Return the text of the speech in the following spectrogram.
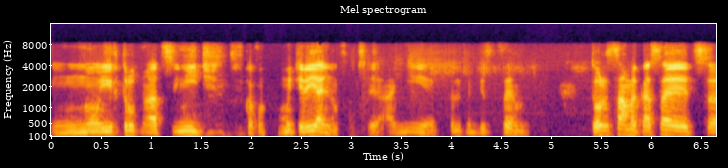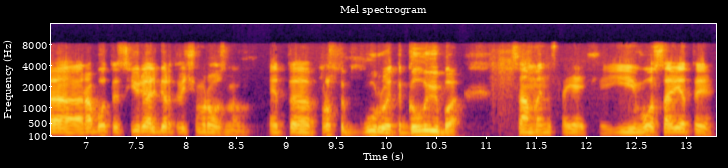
ну, их трудно оценить в каком-то материальном смысле, они абсолютно бесценны. То же самое касается работы с Юрием Альбертовичем Розным. Это просто гуру, это глыба самая настоящая. И его советы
